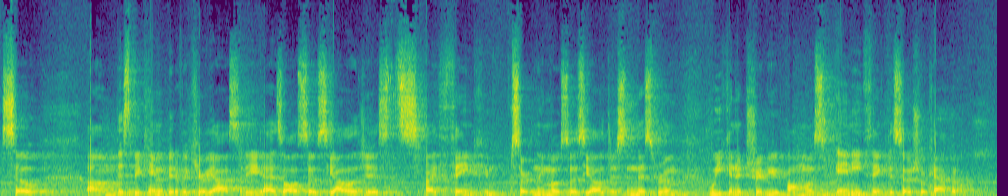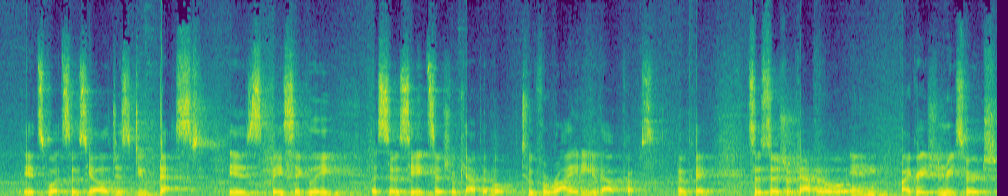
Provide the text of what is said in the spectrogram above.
So um, this became a bit of a curiosity. As all sociologists, I think, and certainly most sociologists in this room, we can attribute almost anything to social capital. It's what sociologists do best is basically associate social capital to a variety of outcomes. Okay? So social capital in migration research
